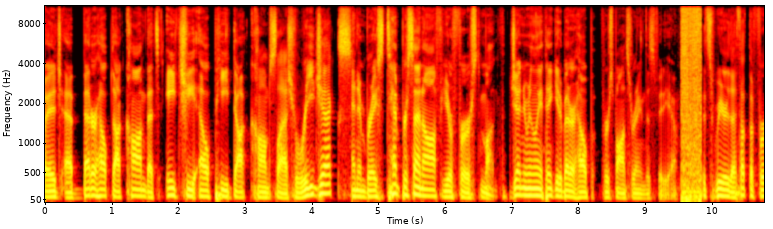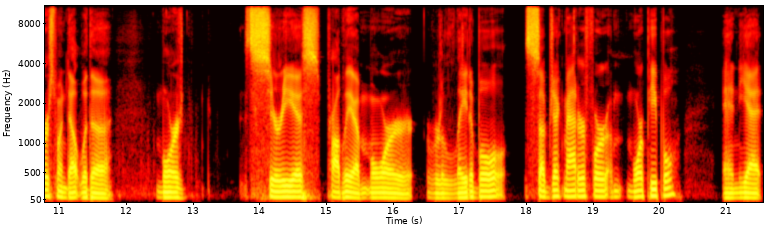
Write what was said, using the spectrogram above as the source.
voyage at betterhelp.com. That's H-E-L-P dot com slash rejects and embrace 10% off your first month. Genuinely, thank you to BetterHelp for sponsoring this video. It's weird. I thought the first one dealt with a more serious, probably a more relatable subject matter for um, more people, and yet,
